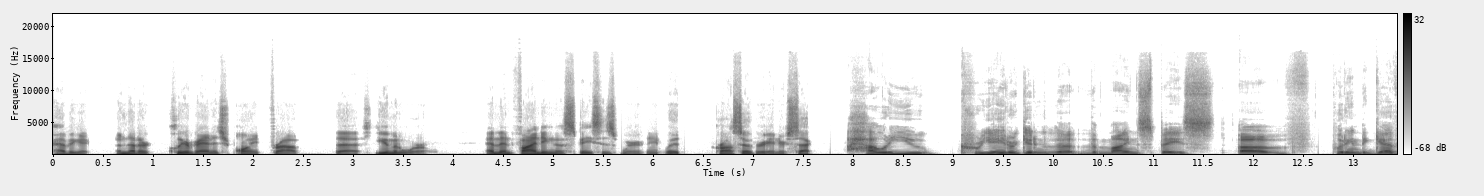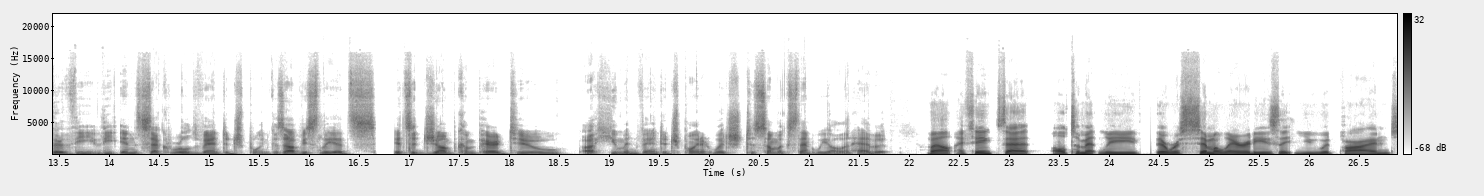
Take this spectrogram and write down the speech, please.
having a, another clear vantage point from the human world and then finding those spaces where they would cross over intersect how do you create or get into the the mind space of putting together the the insect world vantage point because obviously it's it's a jump compared to a human vantage point at which to some extent we all inhabit. Well i think that ultimately there were similarities that you would find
